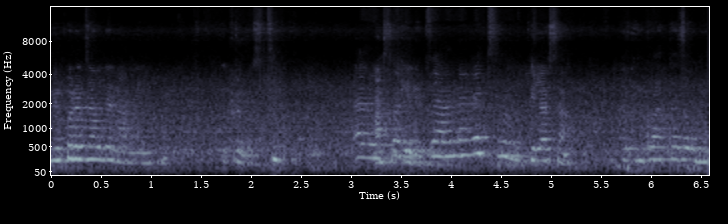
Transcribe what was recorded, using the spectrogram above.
मी परत जाऊ दे ना मी इकडे बसते. असं केलं. तिला सांग. रिंकू आता जाऊ दे.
